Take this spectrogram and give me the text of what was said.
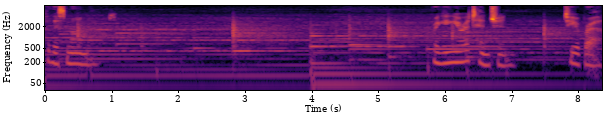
to this moment. Bringing your attention to your breath.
